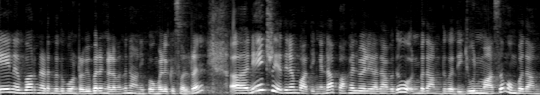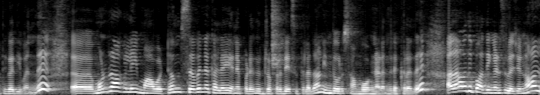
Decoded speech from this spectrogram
ஏன் எவ்வாறு நடந்தது போன்ற விவரங்களை வந்து நான் இப்போ உங்களுக்கு சொல்கிறேன் நேற்றைய தினம் பார்த்தீங்கன்னா பகல் வேலை அதாவது ஒன்பதாம் திகதி ஜூன் மாதம் ஒன்பதாம் திகதி வந்து முன் மொன்றாகலை மாவட்டம் செவனகலை எனப்படுகின்ற பிரதேசத்தில் தான் இந்த ஒரு சம்பவம் நடந்திருக்கிறது. அதாவது பார்த்தீங்கன்னு சொல்லி சொன்னால்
